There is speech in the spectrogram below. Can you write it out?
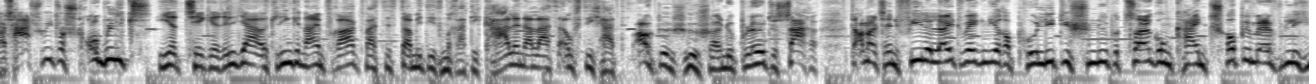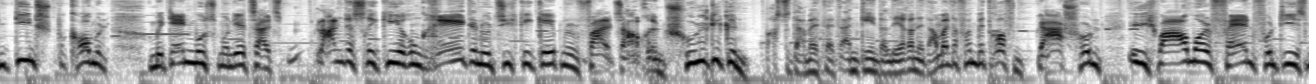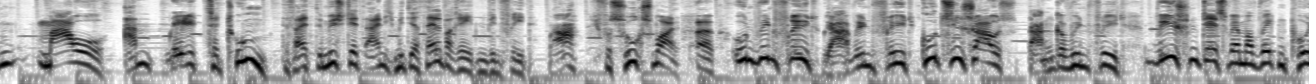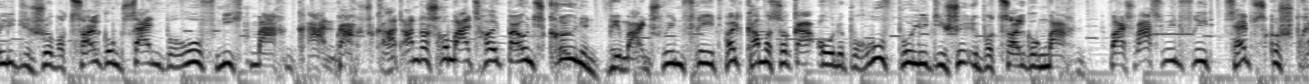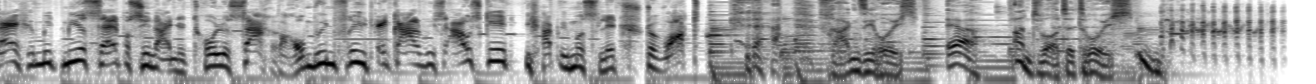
Was hast du wieder, Strobelix? Hier Che Guerilla aus Linkenheim fragt, was es da mit diesem radikalen Erlass auf sich hat. Oh, das ist eine blöde Sache. Damals sind viele Leute wegen ihrer politischen Überzeugung keinen Job im öffentlichen Dienst bekommen. Und mit denen muss man jetzt als Landesregierung reden und sich gegebenenfalls auch entschuldigen. Warst du damals als angehender Lehrer nicht einmal davon betroffen? Ja, schon. Ich war auch mal Fan von diesem Mao. Am Nee, Zetung. Das heißt, du müsst jetzt eigentlich mit dir selber reden, Winfried. Ja, ich versuch's mal. Äh, und Winfried? Ja, Winfried. Gut siehst aus. Danke, Winfried. Wie ist denn das, wenn man wegen politischer Überzeugung seinen Beruf nicht machen kann? Das ist grad andersrum als heute bei uns Grünen. Wie meinst Winfried? Heute kann man sogar ohne Beruf politische Überzeugung machen. Weißt was, Winfried? Selbstgespräche mit mir selber sind eine tolle Sache. Warum, Winfried? Egal wie es ausgeht, ich hab immer das letzte Wort. Fragen Sie ruhig. Er antwortet ruhig.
